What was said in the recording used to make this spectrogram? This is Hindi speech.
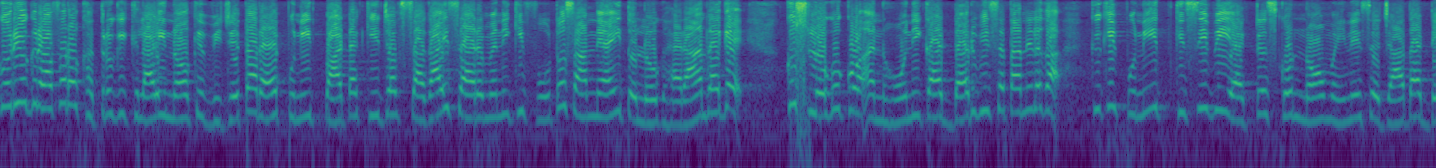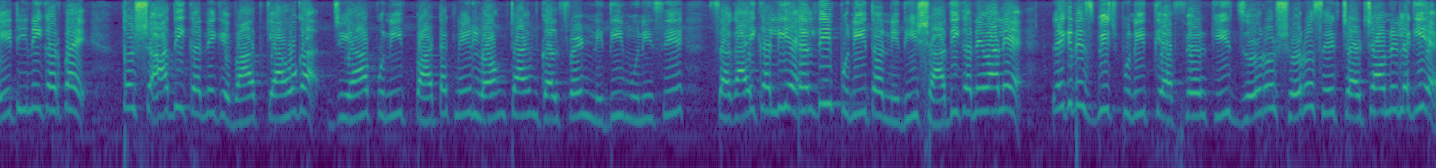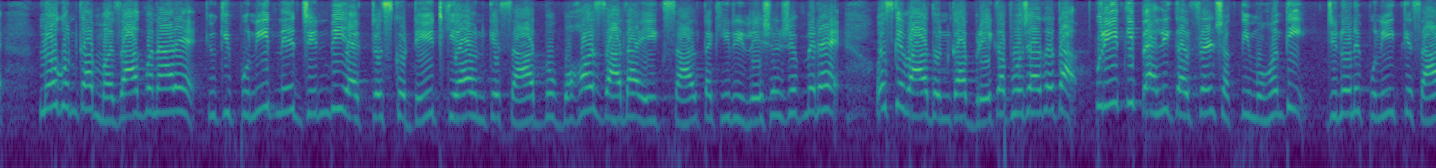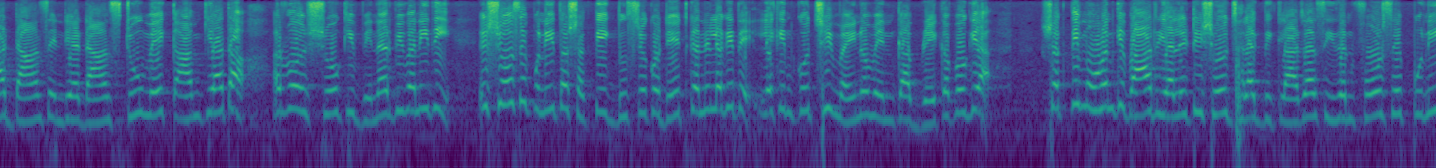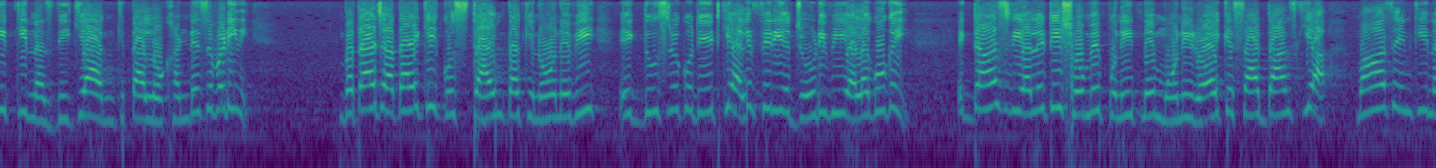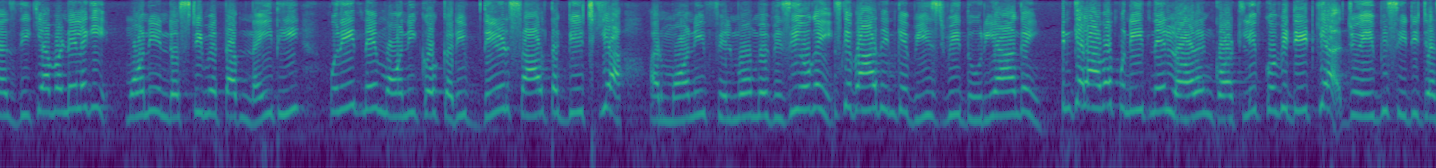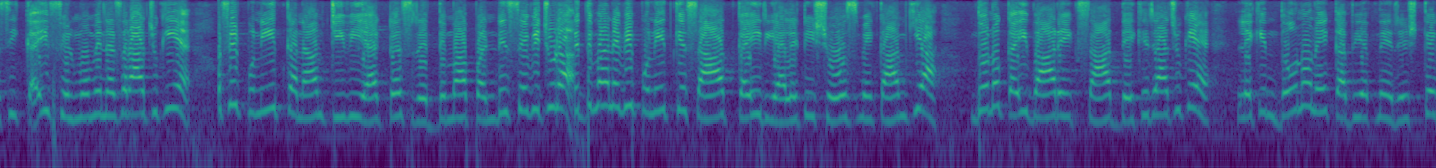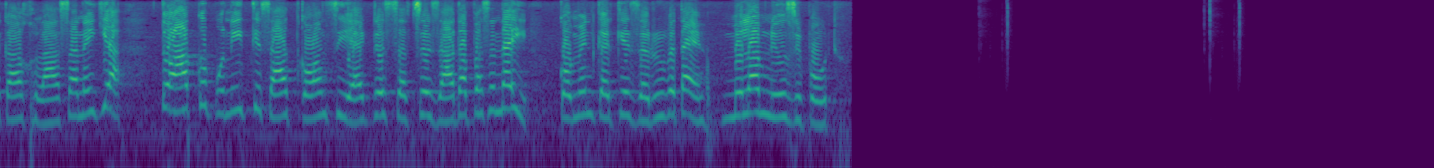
कोरियोग्राफर और खतरों के खिलाड़ी नौ के विजेता रहे। पुनीत पाठक की जब सगाई सेरेमनी की फ़ोटो सामने आई तो लोग हैरान रह गए। कुछ लोगों को अनहोनी का डर भी सताने लगा, क्योंकि पुनीत किसी भी एक्ट्रेस को नौ महीने से ज़्यादा डेट ही नहीं कर पाए। तो शादी करने के बाद क्या होगा? जी हाँ पुनीत पाठक ने लॉन्ग टाइम गर्लफ्रेंड निधि मुनि से सगाई कर ली है। जल्दी पुनीत और निधि शादी करने वाले हैं। लेकिन इस बीच पुनीत के अफेयर की जोरों शोरों से चर्चा होने लगी है। लोग उनका मज़ाक बना रहे हैं, क्योंकि पुनीत ने जिन भी एक्ट्रेस को डेट किया उनके साथ वो बहुत ज़्यादा एक साल तक ही रिलेशनशिप में रहे। उसके बाद उनका ब्रेकअप हो जाता था। पुनीत की पहली गर्लफ्रेंड शक्ति मोहन थी, जिन्होंने पुनीत के साथ डांस इंडिया डांस टू में काम किया था, और वो उस शो की विनर भी बनी थी। इस शो से पुनीत और शक्ति एक दूसरे को डेट करने लगे थे, लेकिन कुछ ही महीनों में इनका ब्रेकअप हो गया। शक्ति मोहन के बाद रियलिटी शो झलक दिखलाजा सीज़न फोर से पुनीत की नजदीकियाँ अंकिता लोखंडे से बड़ी नहीं बताया जाता है कि कुछ टाइम तक इन्होंने भी एक दूसरे को डेट किया, लेकिन फिर ये जोड़ी भी अलग हो गई। एक डांस रियलिटी शो में पुनीत ने मोनी रॉय के साथ डांस किया। वहाँ से इनकी नजदीकियाँ बढ़ने लगी। मौनी इंडस्ट्री में तब नहीं थी। पुनीत ने मोनी को करीब डेढ़ साल तक डेट किया और मौनी फ़िल्मों में बिज़ी हो गई। इसके बाद इनके बीच भी दूरियाँ आ गईं। इनके अलावा पुनीत ने लॉरेन गॉटलिव को भी डेट किया, जो एबीसीडी जैसी कई फ़िल्मों में नज़र आ चुकी हैं। और फिर पुनीत का नाम टीवी एक्ट्रेस रिद्धिमा पंडित से भी जुड़ा। रिद्धिमा ने भी पुनीत के साथ कई रियलिटी शोज़ में काम किया। दोनों कई बार एक साथ देखे जा चुके हैं, लेकिन दोनों ने कभी अपने रिश्ते का खुलासा नहीं किया। तो आपको पुनीत के साथ कौन सी एक्ट्रेस सबसे ज़्यादा पसंद आई? कमेंट करके ज़रूर बताएँ। Milam news report.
